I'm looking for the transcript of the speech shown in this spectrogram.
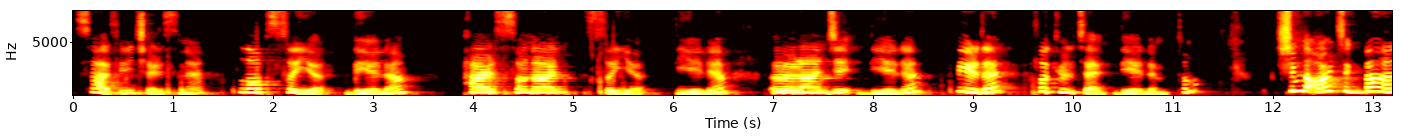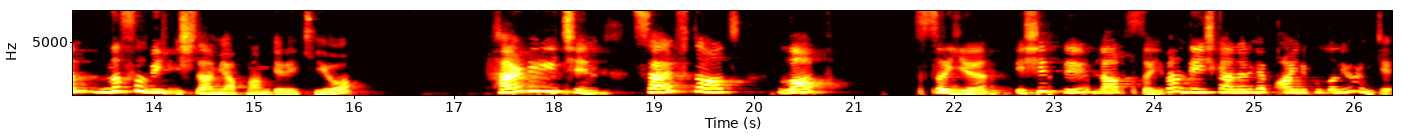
Self'in içerisine lab sayı diyelim. Personel sayı diyelim. Öğrenci diyelim. Bir de fakülte diyelim. Tamam. Şimdi artık ben nasıl bir işlem yapmam gerekiyor? Her biri için self dot lab sayı eşittir lab sayı. Ben değişkenleri hep aynı kullanıyorum ki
